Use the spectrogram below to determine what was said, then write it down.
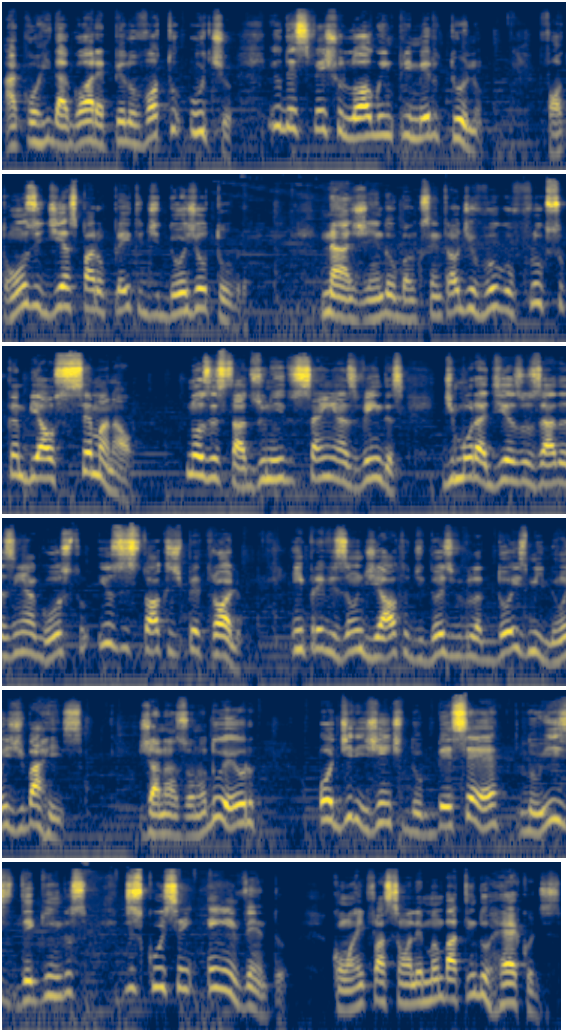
A corrida agora é pelo voto útil e o desfecho logo em primeiro turno. Faltam 11 dias para o pleito de 2 de outubro. Na agenda, o Banco Central divulga o fluxo cambial semanal. Nos Estados Unidos, saem as vendas de moradias usadas em agosto e os estoques de petróleo, em previsão de alta de 2,2 milhões de barris. Já na zona do euro, o dirigente do BCE, Luiz de Guindos, discursa em evento, com a inflação alemã batendo recordes.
